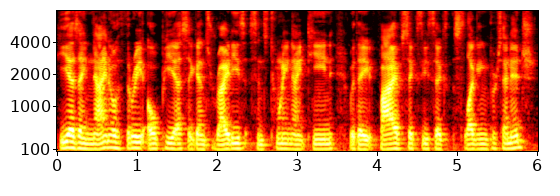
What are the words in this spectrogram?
He has a 903 OPS against righties since 2019 with a 566 slugging percentage.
